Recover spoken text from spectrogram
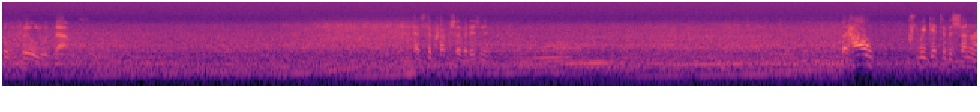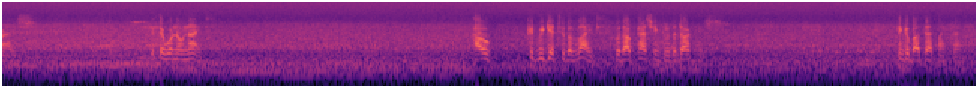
so filled with doubts? That's the crux of it, isn't it? But how could we get to the sunrise if there were no night? How could we get to the light without passing through the darkness? Think about that, my friend.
